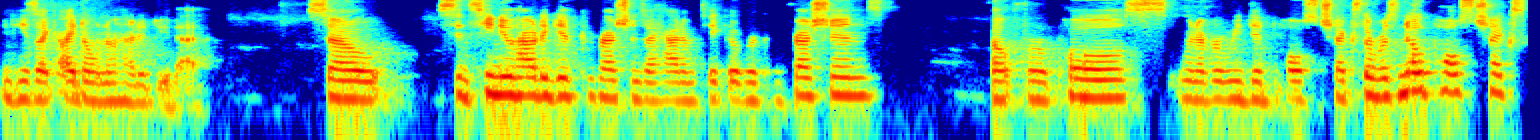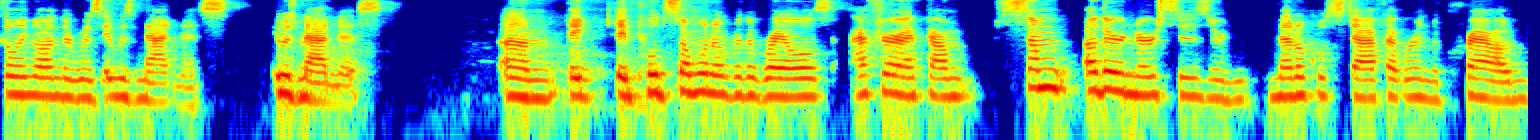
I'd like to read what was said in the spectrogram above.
And he's like, I don't know how to do that. So, since he knew how to give compressions, I had him take over compressions, felt for a pulse. Whenever we did pulse checks, there was no pulse checks going on. There was, it was madness. It was madness. Um, they, they pulled someone over the rails after I found some other nurses or medical staff that were in the crowd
